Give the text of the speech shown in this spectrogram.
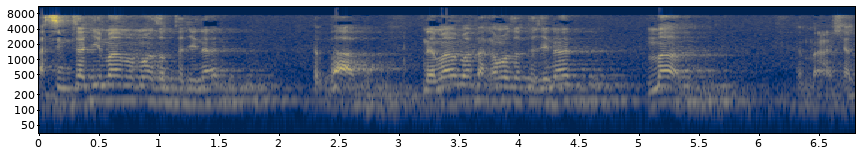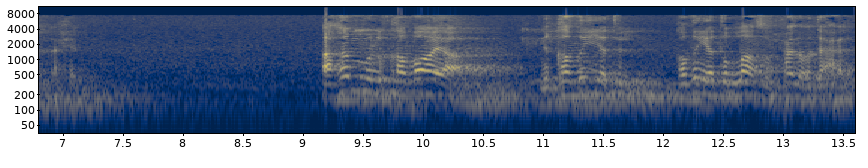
asimtaje mama mwanzo mtaje nani? Baba. Na mama atakamaza mtaje nani? Mama. Maasha mnahib ahamu alqadaya القضايا قضية قضية الله سبحانه وتعالى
